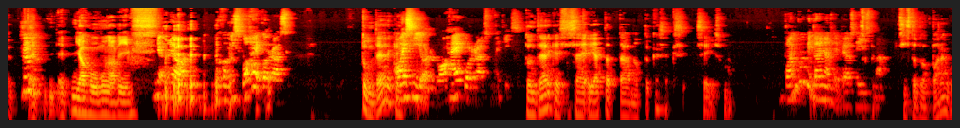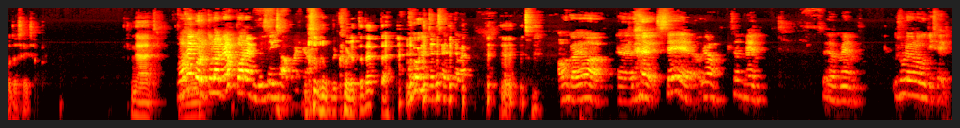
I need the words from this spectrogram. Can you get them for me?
et, et jahu munapiim. ja, ja, aga mis vahekorras, tunde järgi, asi on vahekorras, Madis. tunde järgi, siis sa jätad ta natukeseks seisma. pannkoogid ainas ei pea seisma. siis ta tuleb parem, kui ta seisab. näed, vahekord tuleb jah parem kui seisab, onju. kujutad ette? kujutad ette või? aga jaa, see, jaa, see on meem. see on meem. sul ei ole uudiseid?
